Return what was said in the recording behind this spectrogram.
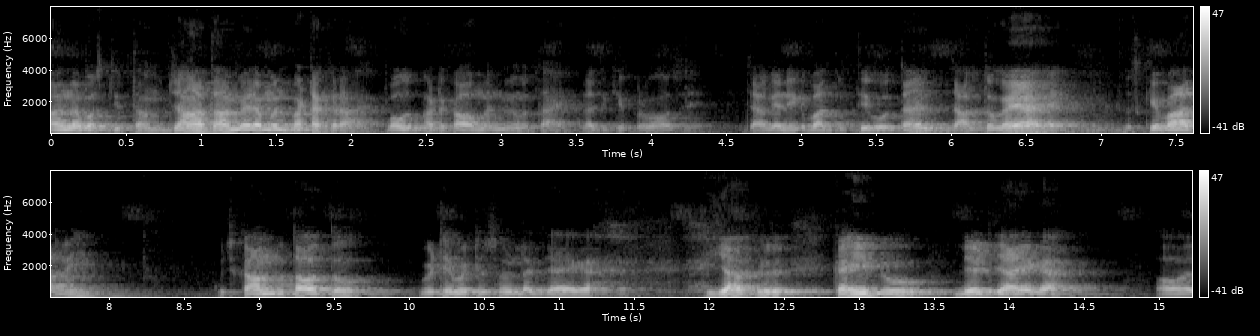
अनवस्थितम। जहाँ तहाँ मेरा मन भटक रहा है, बहुत भटकाव मन में होता है रज के प्रभाव से। जागने के बाद दुखती बोलता है, जाग तो गया है, उसके बाद भी कुछ काम बताओ तो बैठे बैठे सोने लग जाएगा। या फिर कहीं भी लेट जाएगा। और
